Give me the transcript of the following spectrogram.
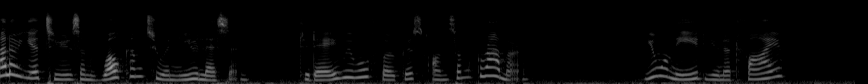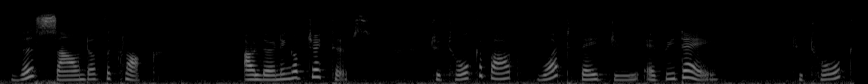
Hello Year 2s and welcome to a new lesson. Today we will focus on some grammar. You will need Unit 5, The Sound of the Clock. Our learning objectives. To talk about what they do every day. To talk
